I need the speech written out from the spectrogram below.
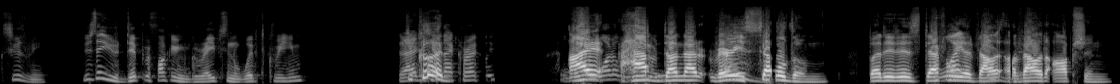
Excuse me. You say you dip your fucking grapes in whipped cream? Did You I could. that correctly? What- I what- what- have done that very it? seldom, but it is definitely a valid a valid option.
